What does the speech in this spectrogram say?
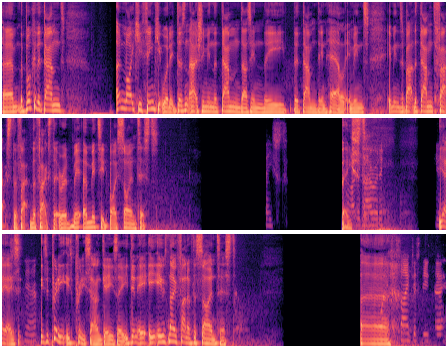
Um, the Book of the Damned, unlike you think it would, it doesn't actually mean the damned as in the the damned in hell. It means it means about the damned facts, the fact the facts that are admit, omitted by scientists. Based. Based. Like. Yeah, yeah, he's- yeah. He's a pretty, he's pretty sound geezer. He didn't, he, he was no fan of the scientist. Uh, a scientist these days.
